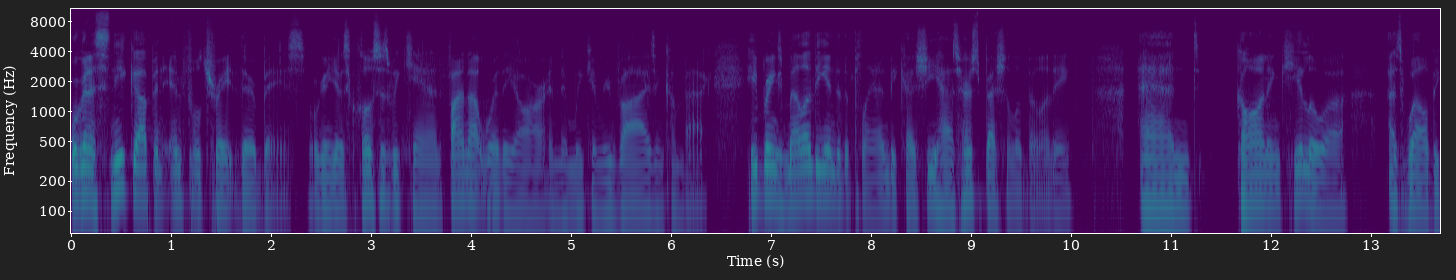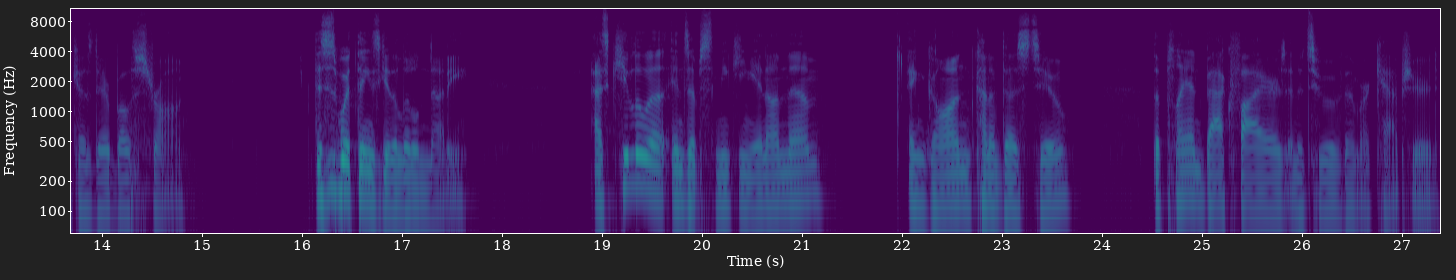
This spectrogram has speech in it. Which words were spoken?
We're going to sneak up and infiltrate their base. We're going to get as close as we can, find out where they are, and then we can revise and come back. He brings Melody into the plan because she has her special ability, and Gon and Killua as well because they're both strong. This is where things get a little nutty. As Killua ends up sneaking in on them, and Gon kind of does too, the plan backfires and the two of them are captured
